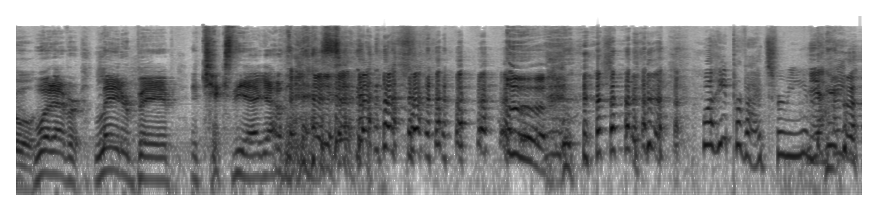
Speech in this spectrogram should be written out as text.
cool. Whatever. Later, babe. It kicks the egg out of the nest. Well, he provides for me. Yeah,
